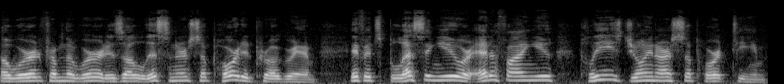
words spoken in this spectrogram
A Word from the Word is a listener supported program. If it's blessing you or edifying you, please join our support team.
